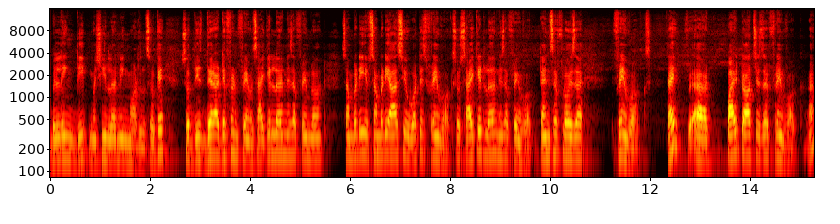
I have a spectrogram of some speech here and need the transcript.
building deep machine learning models okay? So these there are different frameworks. Scikit-learn is a framework. Somebody if somebody asks you what is framework? So scikit-learn is a framework. Tensorflow is a frameworks right? Uh, pytorch is a framework huh?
